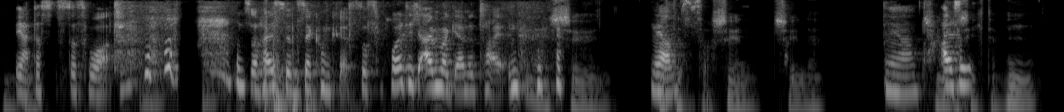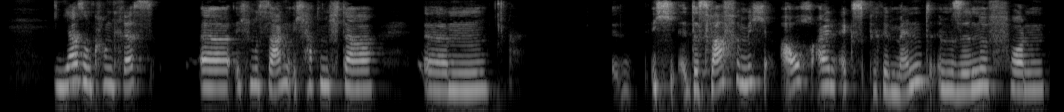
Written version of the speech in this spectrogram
hm. ja, das ist das Wort. und so heißt jetzt der Kongress. Das wollte ich einmal gerne teilen. Ja, schön. ja. Ach, das ist auch schön. Schöne, ja, schöne also, Geschichte. Hm. Ja, so ein Kongress, äh, ich muss sagen, ich habe mich da ähm, ich, das war für mich auch ein Experiment im Sinne von,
